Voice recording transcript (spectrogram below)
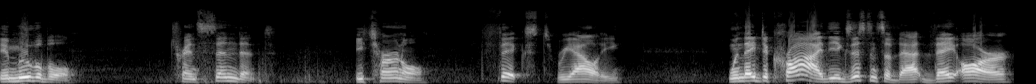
immovable, transcendent, eternal, fixed reality, when they decry the existence of that, they are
